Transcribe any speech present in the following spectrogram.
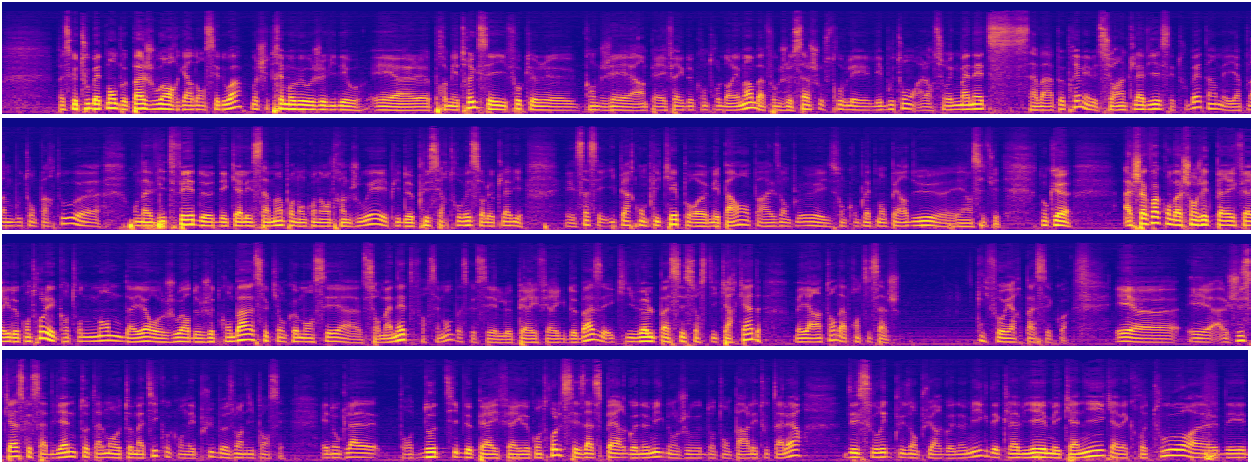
Parce que tout bêtement, on peut pas jouer en regardant ses doigts. Moi, je suis très mauvais aux jeux vidéo. Et euh, le premier truc, c'est il faut que quand j'ai un périphérique de contrôle dans les mains, il bah, faut que je sache où se trouvent les, boutons. Alors sur une manette, ça va à peu près, mais sur un clavier, c'est tout bête. Hein, mais il y a plein de boutons partout. Euh, on a vite fait de décaler sa main pendant qu'on est en train de jouer et puis de plus s'y retrouver sur le clavier. Et ça, c'est hyper compliqué pour euh, mes parents, par exemple. Eux, ils sont complètement perdus et ainsi de suite. Donc à chaque fois qu'on va changer de périphérique de contrôle, et quand on demande d'ailleurs aux joueurs de jeux de combat, ceux qui ont commencé sur manette forcément, parce que c'est le périphérique de base, et qui veulent passer sur stick arcade, il y a un temps d'apprentissage. Il faut y repasser quoi. Et, euh, jusqu'à ce que ça devienne totalement automatique ou qu'on n'ait plus besoin d'y penser. Et donc là, pour d'autres types de périphériques de contrôle, ces aspects ergonomiques dont, on parlait tout à l'heure, des souris de plus en plus ergonomiques, des claviers mécaniques avec retour, euh, des,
